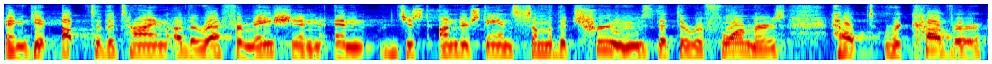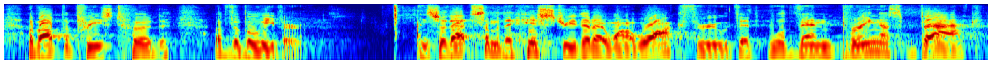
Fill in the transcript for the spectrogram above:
and get up to the time of the Reformation and just understand some of the truths that the reformers helped recover about the priesthood of the believer. And so that's some of the history that I want to walk through that will then bring us back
